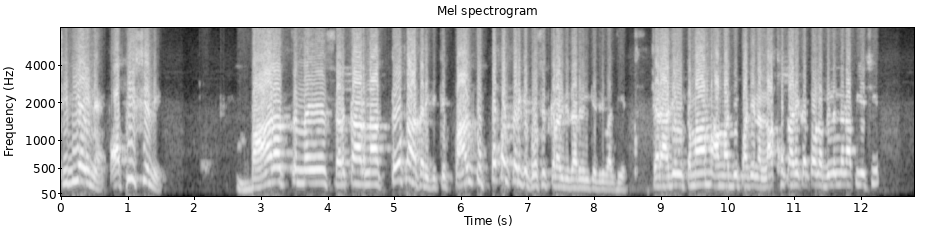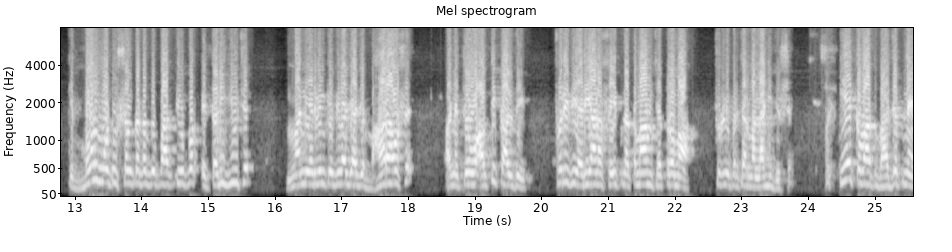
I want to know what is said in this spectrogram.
સીબીઆઈને ઓફિશિયલી ભારતને સરકારના તોતા તરીકે કે પાલતુ પપટ તરીકે ઘોષિત કરાવી દીધા અરવિંદ કેજરીવાલજીએ. ત્યારે આજે હું તમામ આમ આદમી પાર્ટીના લાખો કાર્યકર્તાઓને અભિનંદન આપીએ છીએ કે બહુ મોટું સંકટ હતું પાર્ટી ઉપર, એ તડી ગયું છે. માનનીય અરવિંદ કેજરીવાલજી આજે બહાર આવશે અને તેઓ આવતીકાલથી ફરીથી હરિયાણા સહિતના તમામ ક્ષેત્રોમાં ચૂંટણી પ્રચારમાં લાગી જશે. પણ એક વાત ભાજપને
